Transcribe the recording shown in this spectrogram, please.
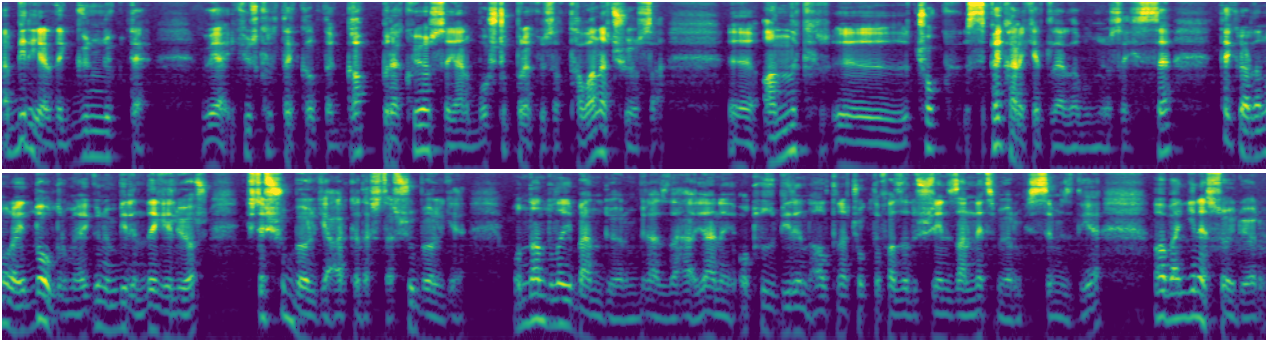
Ya bir yerde günlükte veya 240 dakikalıkta gap bırakıyorsa yani boşluk bırakıyorsa, tavan açıyorsa, e, anlık e, çok spek hareketlerde bulunuyorsa hisse tekrardan orayı doldurmaya günün birinde geliyor. İşte şu bölge arkadaşlar şu bölge. Ondan dolayı ben diyorum biraz daha yani 31'in altına çok da fazla düşeceğini zannetmiyorum hissemiz diye. Ama ben yine söylüyorum.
